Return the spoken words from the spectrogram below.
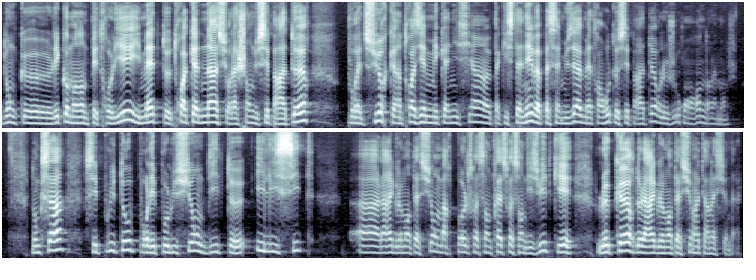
Donc les commandants de pétroliers, ils mettent trois cadenas sur la chambre du séparateur pour être sûr qu'un troisième mécanicien pakistanais ne va pas s'amuser à mettre en route le séparateur le jour où on rentre dans la Manche. Donc ça, c'est plutôt pour les pollutions dites illicites à la réglementation Marpol 73-78, qui est le cœur de la réglementation internationale.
